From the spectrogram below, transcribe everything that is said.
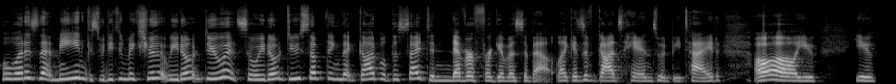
well, what does that mean? Because we need to make sure that we don't do it, so we don't do something that God will decide to never forgive us about, like as if God's hands would be tied. Oh, you you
